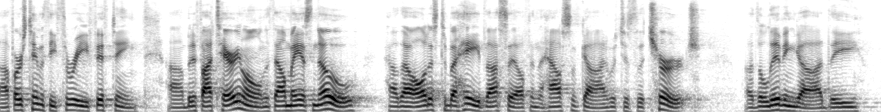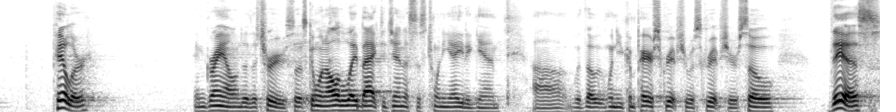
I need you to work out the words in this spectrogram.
Uh, 1 Timothy 3 15. Uh, but if I tarry long, that thou mayest know how thou oughtest to behave thyself in the house of God, which is the church of the living God, the pillar and ground of the truth. So it's going all the way back to Genesis 28 again, uh, with when you compare Scripture with Scripture. So this,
